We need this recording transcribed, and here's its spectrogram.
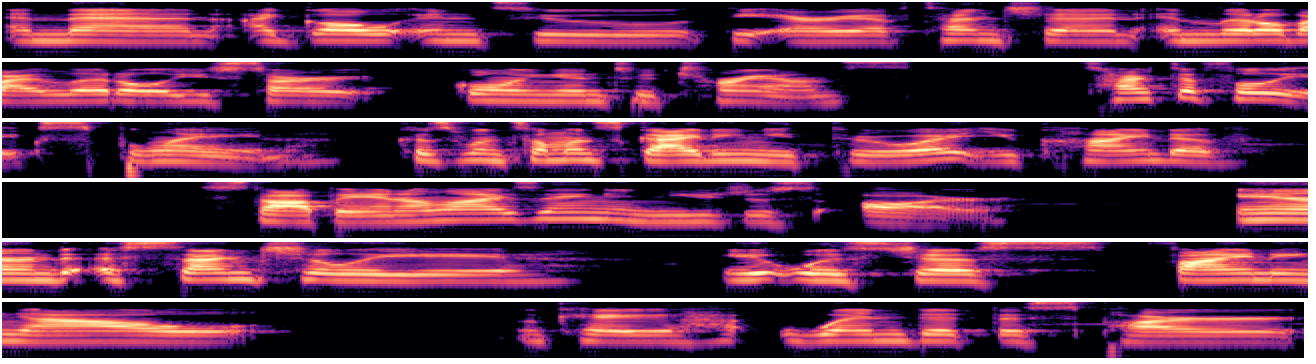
And then I go into the area of tension, and little by little, you start going into trance. It's hard to fully explain because when someone's guiding you through it, you kind of stop analyzing and you just are. And essentially, it was just finding out okay, when did this part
